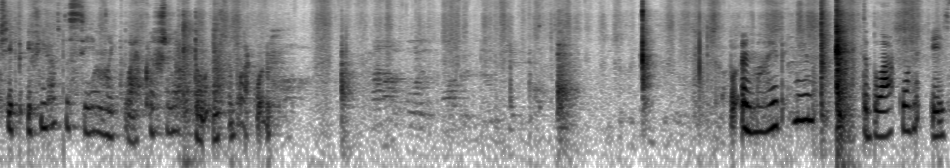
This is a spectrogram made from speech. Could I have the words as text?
Tip, if you have the same like black glitters, don't use the black one. In my opinion, the black one is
